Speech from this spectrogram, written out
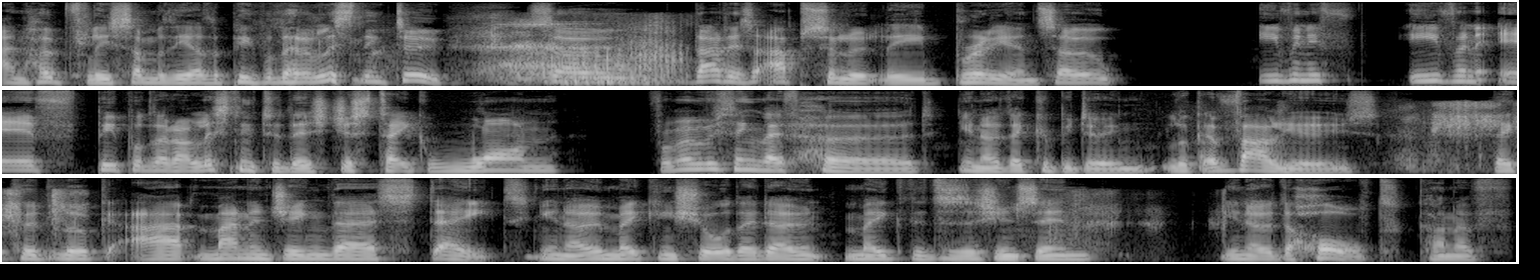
and hopefully some of the other people that are listening too. So that is absolutely brilliant. So even if even if people that are listening to this just take one from everything they've heard, you know, they could be doing look at values. They could look at managing their state, you know, making sure they don't make the decisions in, you know, the halt kind of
